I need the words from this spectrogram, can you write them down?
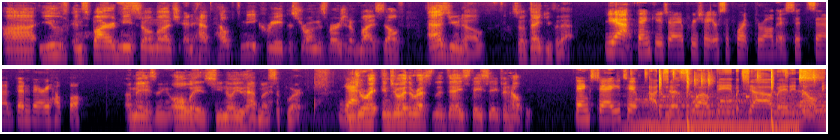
Uh, you've inspired me so much and have helped me create the strongest version of myself, as you know. So thank you for that. Yeah, thank you, Jay. I appreciate your support through all this. It's uh, been very helpful. Amazing, always. You know you have my support. Yeah. Enjoy, enjoy the rest of the day. Stay safe and healthy. Thanks, Jay. You too. I just walked in, but y'all already know me.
